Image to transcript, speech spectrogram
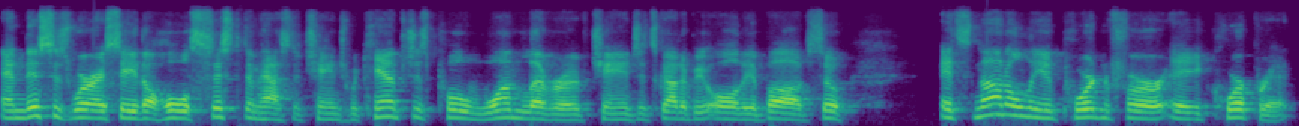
And this is where I say the whole system has to change. We can't just pull one lever of change, it's got to be all the above. So it's not only important for a corporate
